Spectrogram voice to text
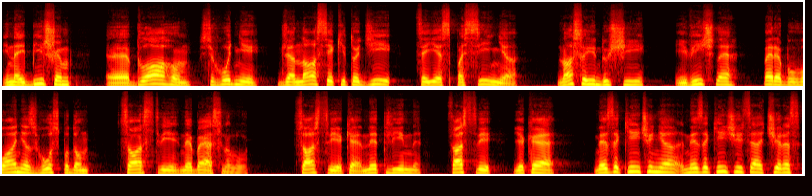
І найбільшим е, благом сьогодні для нас, як і тоді, це є спасіння нашої душі і вічне перебування з Господом в Царстві Небесному, царстві, яке нетлінне, царстві, яке не, закінчення, не закінчується через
